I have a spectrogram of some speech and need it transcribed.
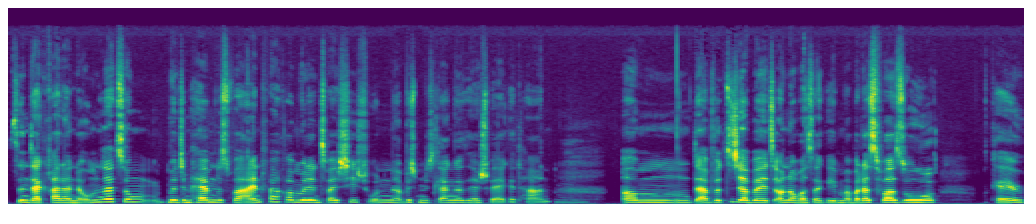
sind da gerade an der Umsetzung. Mit dem Helm, das war einfacher, mit den zwei Skischuhen habe ich mich lange sehr schwer getan. Mhm. Ähm, da wird sich aber jetzt auch noch was ergeben. Aber das war so, okay,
